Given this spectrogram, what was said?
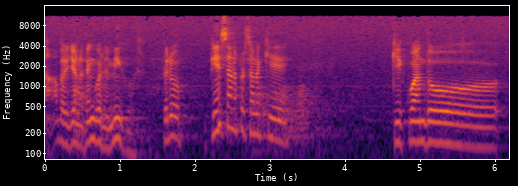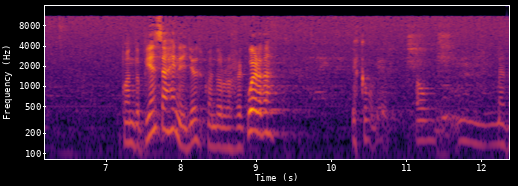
no, pero yo no tengo enemigos. Pero piensa en las personas que, que cuando, cuando piensas en ellos, cuando los recuerdas, es como que oh, me, me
